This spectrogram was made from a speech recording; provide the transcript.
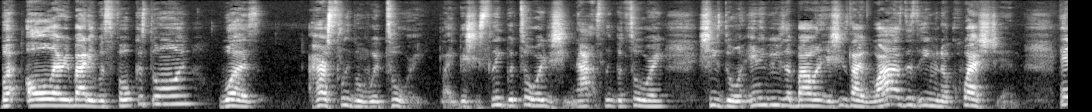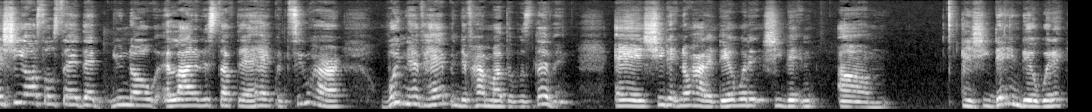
but all everybody was focused on was her sleeping with Tory. Like, did she sleep with Tory? Did she not sleep with Tory? She's doing interviews about it. And she's like, why is this even a question? And she also said that, you know, a lot of the stuff that happened to her wouldn't have happened if her mother was living. And she didn't know how to deal with it. She didn't, um, and she didn't deal with it.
